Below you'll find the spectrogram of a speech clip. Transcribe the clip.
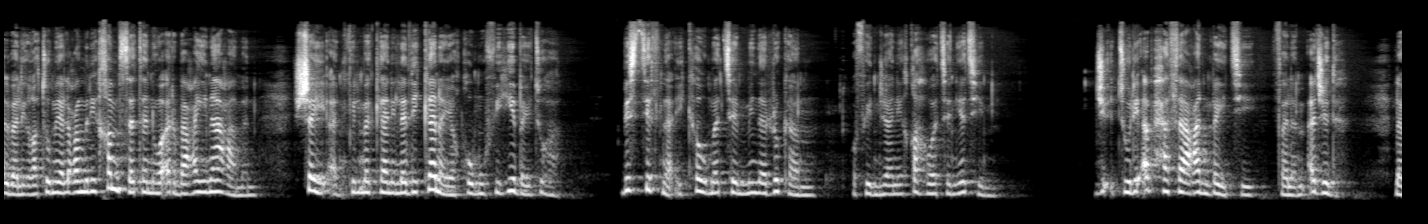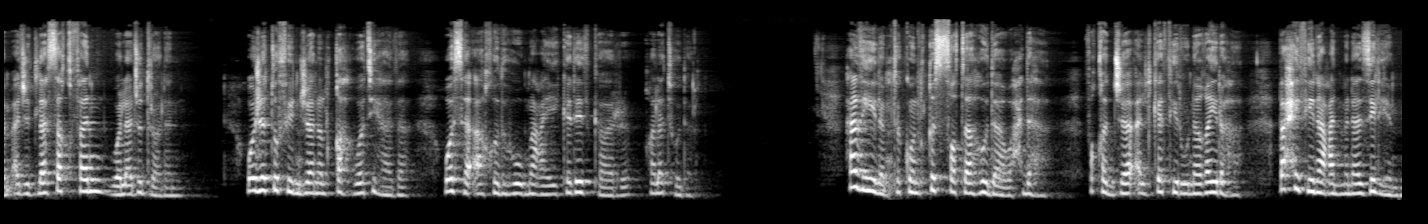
البالغة من العمر خمسة وأربعين عاما شيئا في المكان الذي كان يقوم فيه بيتها باستثناء كومة من الركام وفنجان قهوة يتيم. جئت لأبحث عن بيتي فلم أجده. لم أجد لا سقفا ولا جدرانا وجدت فنجان القهوة هذا وسآخذه معي كتذكار قالت هدى. هذه لم تكن قصة هدى وحدها. فقد جاء الكثيرون غيرها باحثين عن منازلهم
